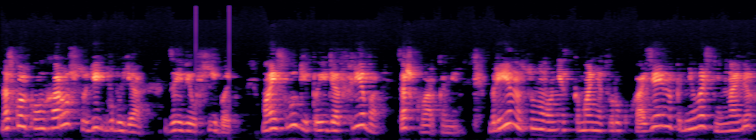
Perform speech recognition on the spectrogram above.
«Насколько он хорош, судить буду я», — заявил Хибой. «Мои слуги поедят хлеба со шкварками». Бриена сунула несколько монет в руку хозяина, поднялась с ним наверх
